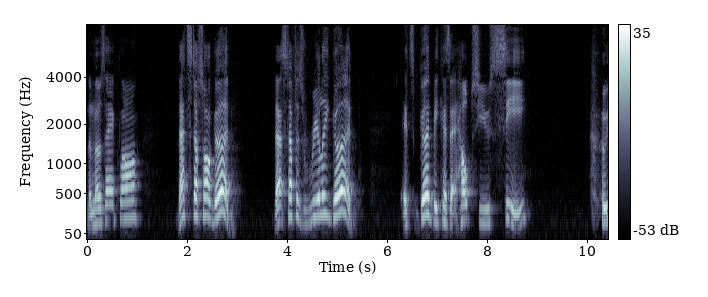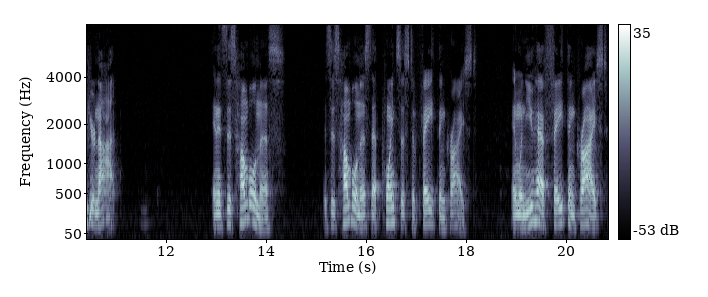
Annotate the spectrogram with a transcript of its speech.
The Mosaic law? That stuff's all good. That stuff is really good. It's good because it helps you see who you're not. And it's this humbleness, it's this humbleness that points us to faith in Christ. And when you have faith in Christ,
